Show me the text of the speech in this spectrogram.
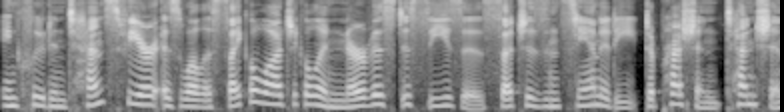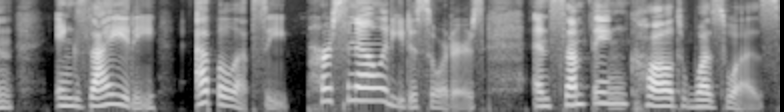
include intense fear as well as psychological and nervous diseases such as insanity, depression, tension, anxiety, epilepsy, personality disorders, and something called waswas,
